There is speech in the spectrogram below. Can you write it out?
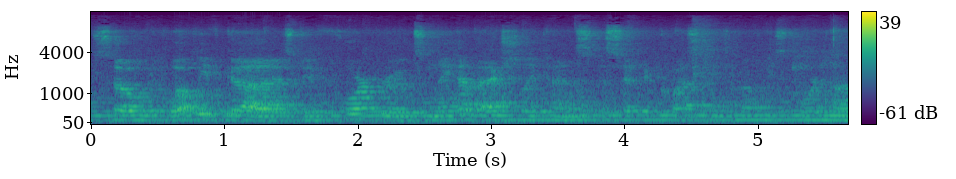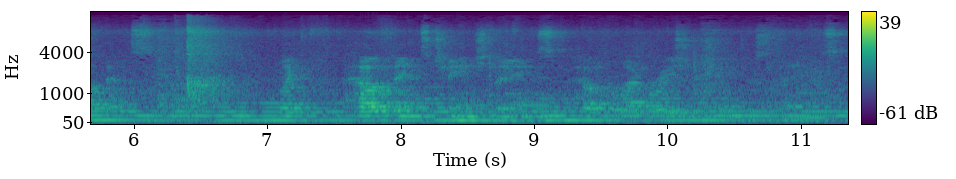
So what we've got is we have four groups, and they have actually kind of specific questions about these four topics. Like how things change things, how collaboration changes things,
